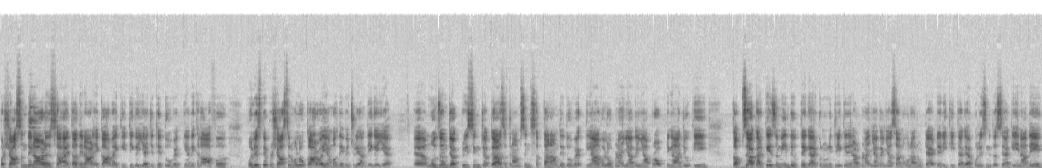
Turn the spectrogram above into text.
ਪ੍ਰਸ਼ਾਸਨ ਦੇ ਨਾਲ, ਸਹਾਇਤਾ ਦੇ ਨਾਲ ਇਹ ਕਾਰਵਾਈ ਕੀਤੀ ਗਈ ਹੈ, ਜਿੱਥੇ ਦੋ ਵਿਅਕਤੀਆਂ ਦੇ ਖਿਲਾਫ ਪੁਲਿਸ ਤੇ ਪ੍ਰਸ਼ਾਸਨ ਵੱਲੋਂ ਕਾਰਵਾਈ ਅਮਲ ਦੇ ਵਿੱਚ ਲਿਆਂਦੀ ਗਈ ਹੈ। ਮੁਲਜ਼ਮ ਜਗਪ੍ਰੀਤ ਸਿੰਘ ਜੱਗਾ, ਸਤਨਾਮ ਸਿੰਘ ਸੱਤਾ ਨਾਮ ਦੇ ਦੋ ਵਿਅਕਤੀਆਂ ਵੱਲੋਂ ਬਣਾਈਆਂ ਗਈਆਂ ਪ੍ਰਾਪਰਟੀਆਂ ਜੋ ਕਿ ਕਬਜ਼ਾ ਕਰਕੇ ਜ਼ਮੀਨ ਦੇ ਉੱਤੇ ਗੈਰ ਕਾਨੂੰਨੀ ਤਰੀਕੇ ਦੇ ਨਾਲ ਬਣਾਈਆਂ ਗਈਆਂ ਸਨ ਉਹਨਾਂ ਨੂੰ ਢਹਿ ਢੇਰੀ ਕੀਤਾ ਗਿਆ ਪੁਲਿਸ ਨੇ ਦੱਸਿਆ ਕਿ ਇਹਨਾਂ ਦੇ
